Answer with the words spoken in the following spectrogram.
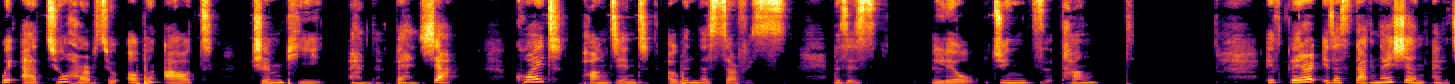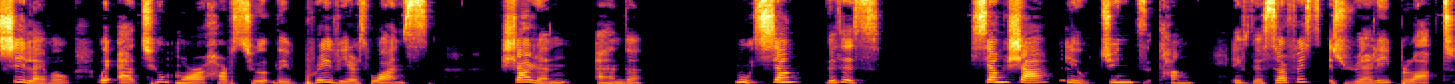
we add two herbs to open out 陈皮 and 半夏. Quite pungent, open the surface. This is 六君子汤. If there is a stagnation at qi level, we add two more herbs to the previous ones. 砂仁 and 木香. This is 香砂六君子汤. If the surface is really blocked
